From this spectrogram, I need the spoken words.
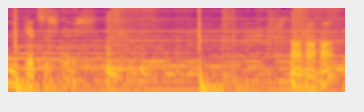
いいケツしてるし。ははは。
